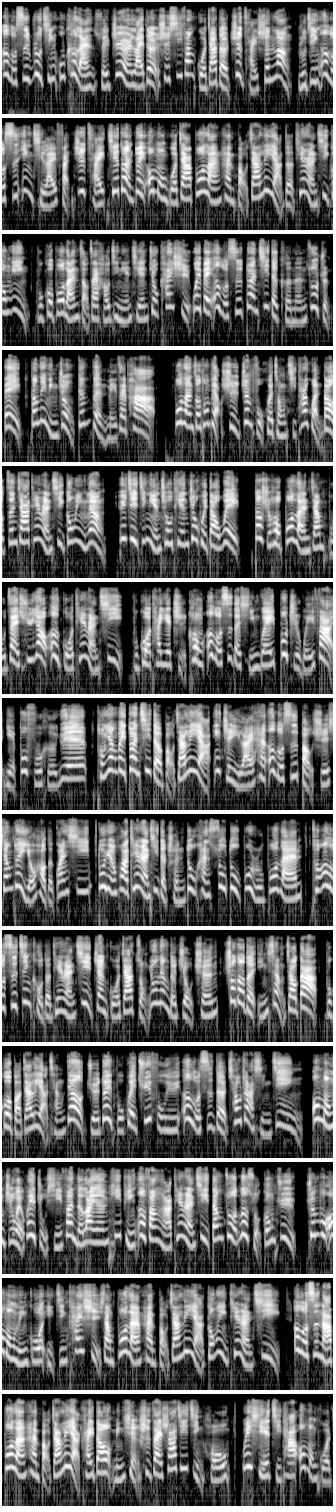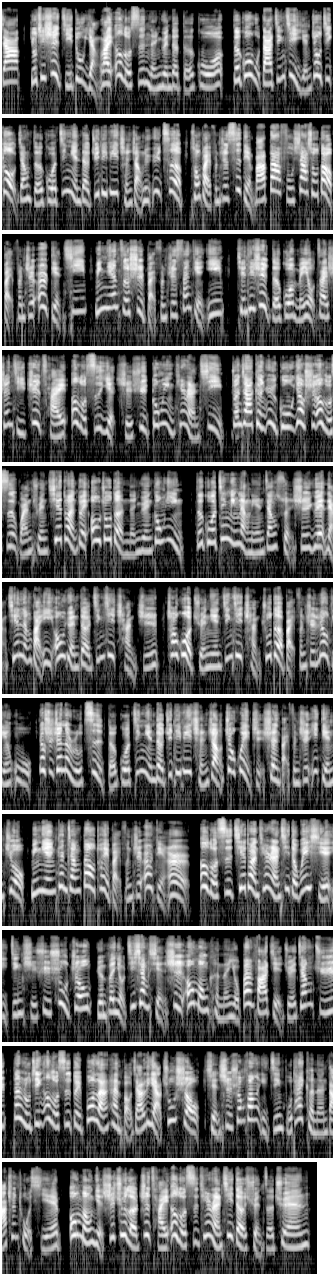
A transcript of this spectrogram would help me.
俄罗斯入侵乌克兰，随之而来的是西方国家的制裁声浪。如今，俄罗斯硬起来反制裁，切断对欧盟国家波兰和保加利亚的天然气供应。不过，波兰早在好几年前就开始为被俄罗斯断气的可能做准备，当地民众根本没在怕。波兰总统表示，政府会从其他管道增加天然气供应量，预计今年秋天就会到位。到时候，波兰将不再需要俄国天然气。不过，他也指控俄罗斯的行为不止违法，也不符合约。同样被断气的保加利亚，一直以来和俄罗斯保持相对友好的关系，多元化天然气的程度和速度不如波兰。从俄罗斯进口的天然气占国家总用量的九成，受到的影响较大。不过，保加利亚强调绝对不会屈服于俄罗斯的敲诈行径。欧盟执委会主席范德赖恩批评俄方拿天然气当作勒索工具，宣布欧盟邻国已经开始向波兰和保加利亚供应天然气。俄罗斯拿波兰和保加利亚开刀，明显是在杀鸡儆猴，威胁其他欧盟国家，尤其是极度仰赖俄罗斯能源的德国。德国五大经济研究机构将德国今年的 GDP 成长率预测从百分之四点八大幅下修到百分之二点七，明年则是百分之三点一。前提是德国没有再升级制裁，俄罗斯也持续供应天然气。专家更预估，要是俄罗斯完全切断对欧洲的能源供应，德国今明两年将损失约两千两百亿欧元的经济产值，超过全年经济产出的百分之六点五。要是真的如此，德国今年的 GDP 成长就会只剩百分之一点九，明年更将倒退百分之二点二。俄罗斯切断天然气的威胁已经持续数周，原本有迹象显示欧盟可能有办法解决僵局，但如今俄罗斯对波兰和保加利亚出手，显示双方已经不太可能达成妥协。欧盟也失去了制裁俄罗斯天然气的选择权。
